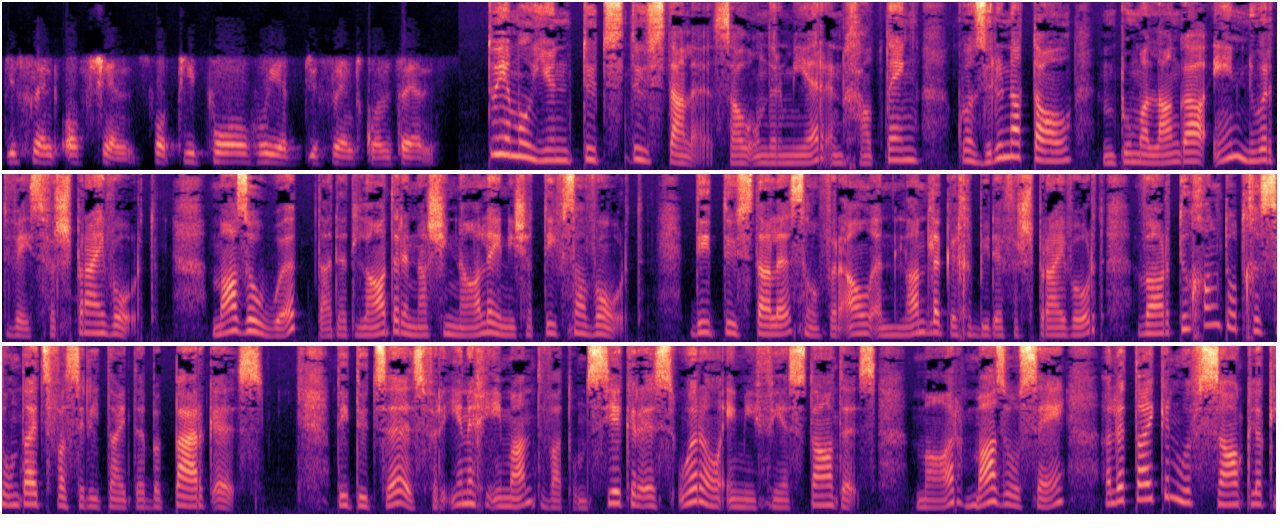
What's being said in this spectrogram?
different options for people who have different concerns. 2 miljoen toetstoestelle sal onder meer in Gauteng, KwaZulu-Natal, Mpumalanga en Noordwes versprei word. Mazo hoop dat dit later 'n nasionale inisiatief sal word. Die toestelle sal veral in landelike gebiede versprei word waar toegang tot gesondheidsfasiliteite beperk is. Die toetse is vir enige iemand wat onseker is oor hul HIV status, maar Mazo sê hulle teiken hoofsaaklik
